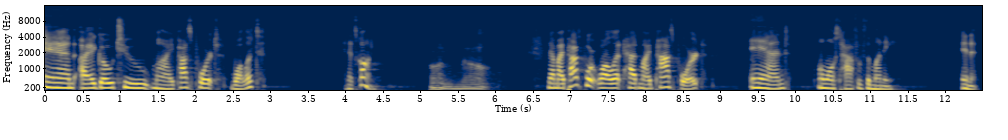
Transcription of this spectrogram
And I go to my passport wallet and it's gone. oh no. Now, my passport wallet had my passport and almost half of the money in it.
